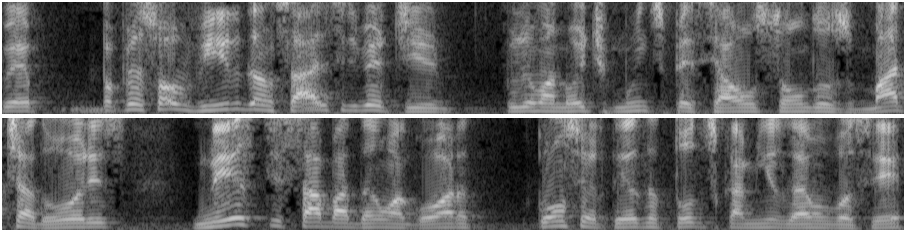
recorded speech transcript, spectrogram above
É, para o pessoal vir dançar e se divertir. Foi uma noite muito especial, o som dos mateadores. Neste sabadão agora, com certeza, todos os caminhos levam você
